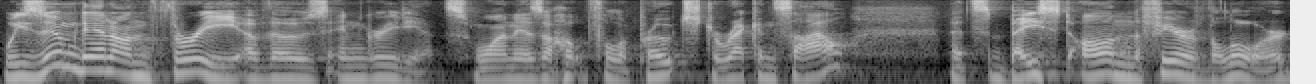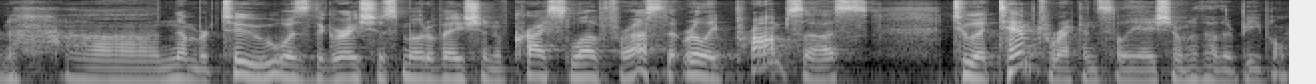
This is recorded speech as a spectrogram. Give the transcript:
we zoomed in on three of those ingredients. One is a hopeful approach to reconcile that's based on the fear of the Lord. Uh, number two was the gracious motivation of Christ's love for us that really prompts us to attempt reconciliation with other people.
